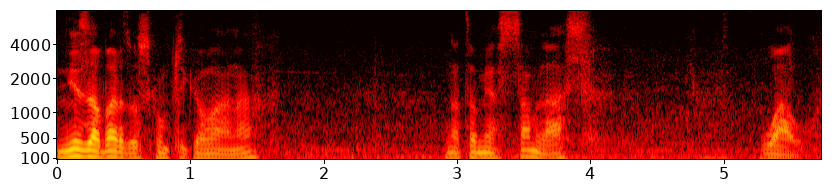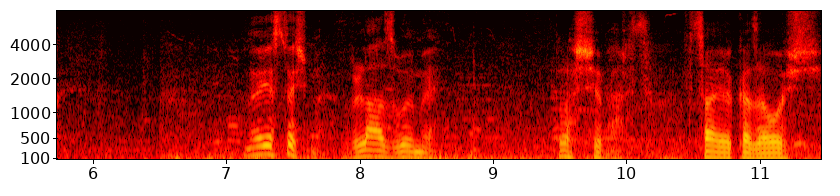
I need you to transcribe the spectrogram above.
nie za bardzo skomplikowana. Natomiast sam las, wow. No jesteśmy, wlazłymy. Proszę bardzo, w całej okazałości.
